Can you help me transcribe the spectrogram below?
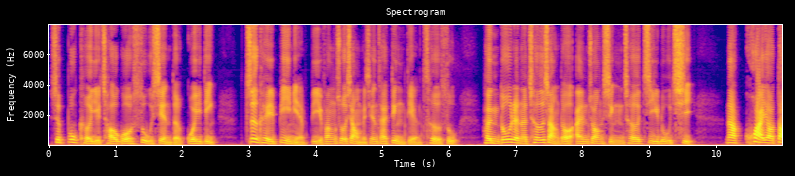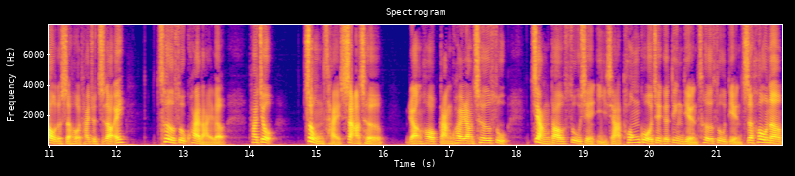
是不可以超过速限的规定。这可以避免，比方说像我们现在定点测速，很多人的车上都有安装行车记录器。那快要到的时候，他就知道，哎，测速快来了，他就重踩刹车，然后赶快让车速降到速限以下。通过这个定点测速点之后呢，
